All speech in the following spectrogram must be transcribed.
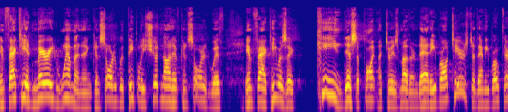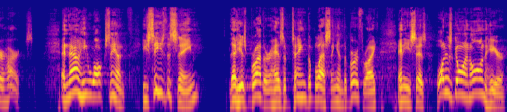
In fact, he had married women and consorted with people he should not have consorted with. In fact, he was a keen disappointment to his mother and dad. He brought tears to them, he broke their hearts. And now he walks in. He sees the scene that his brother has obtained the blessing and the birthright, and he says, What is going on here?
